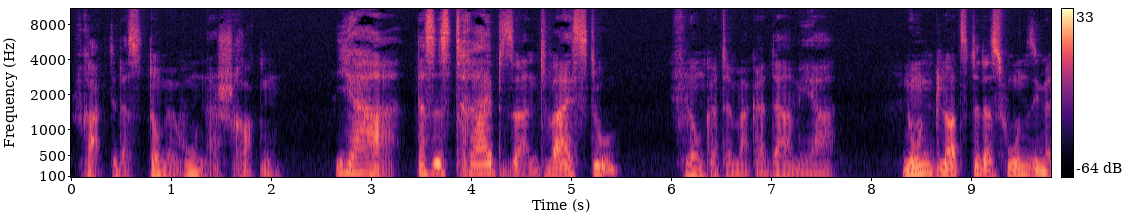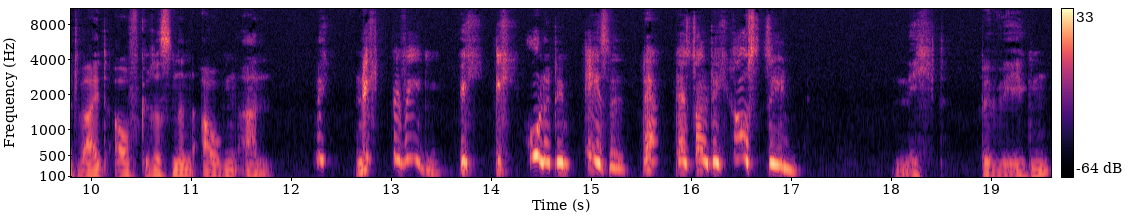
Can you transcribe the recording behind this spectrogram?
fragte das dumme Huhn erschrocken. Ja, das ist Treibsand, weißt du? flunkerte Macadamia. Nun glotzte das Huhn sie mit weit aufgerissenen Augen an. Nicht, nicht bewegen. Ich, ich hole den Esel. Der, der soll dich rausziehen. Nicht bewegen?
